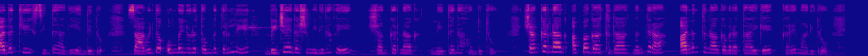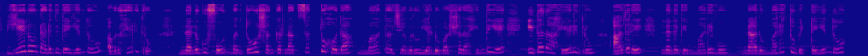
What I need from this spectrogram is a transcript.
ಅದಕ್ಕೆ ಸಿದ್ಧರಾಗಿ ಎಂದಿದ್ರು. ಸಾವಿರದ ಒಂಬೈನೂರ ತೊಂಬತ್ತರಲ್ಲಿ ವಿಜಯದಶಮಿ ದಿನವೇ ಶಂಕರ್ನಾಗ್ ನಿಧನ ಹೊಂದಿದ್ರು. ಶಂಕರ್ನಾಗ್ ಅಪಘಾತದ ನಂತರ ಅನಂತನಾಗ್ ಅವರ ತಾಯಿಗೆ ಕರೆ ಮಾಡಿದ್ರು. ಏನೋ ನಡೆದಿದೆ ಎಂದು ಅವರು ಹೇಳಿದ್ರು. ನನಗೂ ಫೋನ್ ಬಂತು ಶಂಕರ್ನಾಗ್ ಸತ್ತು ಹೋದ ಮಾತಾಜಿ ಅವರು ಎರಡು ವರ್ಷದ ಹಿಂದೆಯೇ ಇದನ್ನ ಹೇಳಿದ್ರು. ಆದರೆ ನನಗೆ ಮರೆವು, ನಾನು ಮರೆತು ಬಿಟ್ಟೆ ಎಂದು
